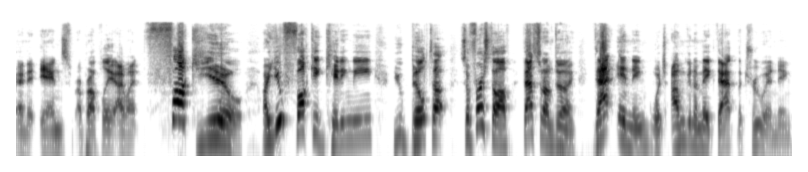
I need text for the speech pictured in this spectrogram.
and it ends abruptly. I went, "Fuck you! Are you fucking kidding me? You built up." So first off, that's what I'm doing. That ending, which I'm gonna make that the true ending.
